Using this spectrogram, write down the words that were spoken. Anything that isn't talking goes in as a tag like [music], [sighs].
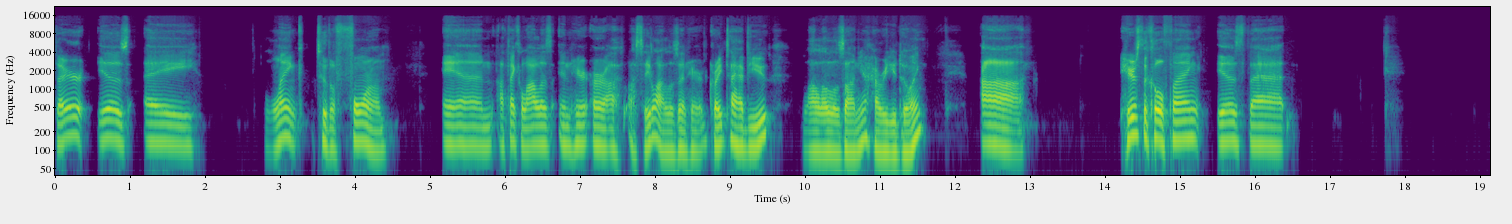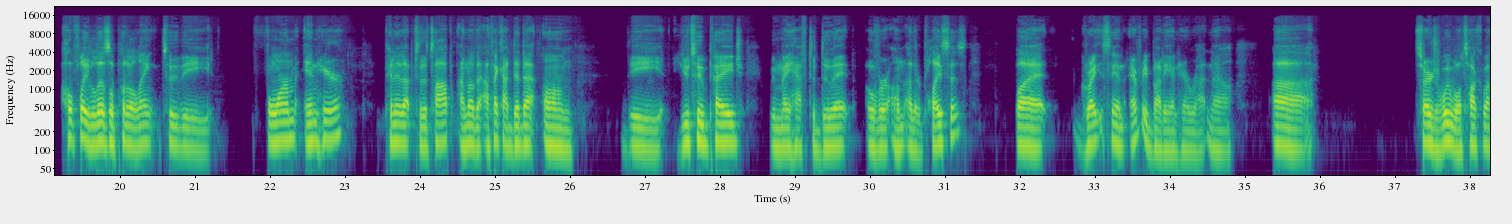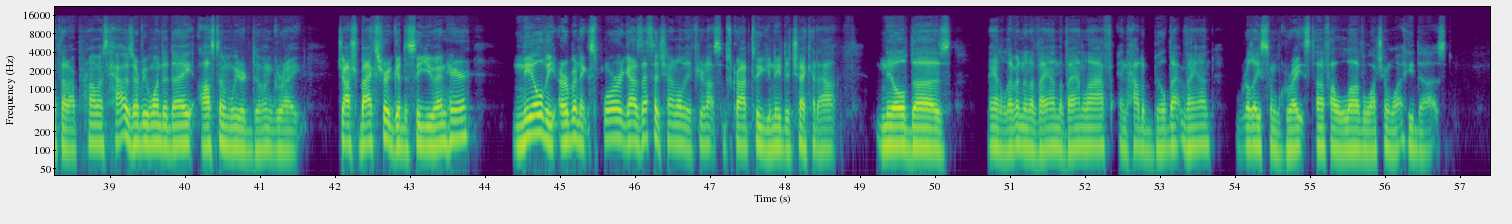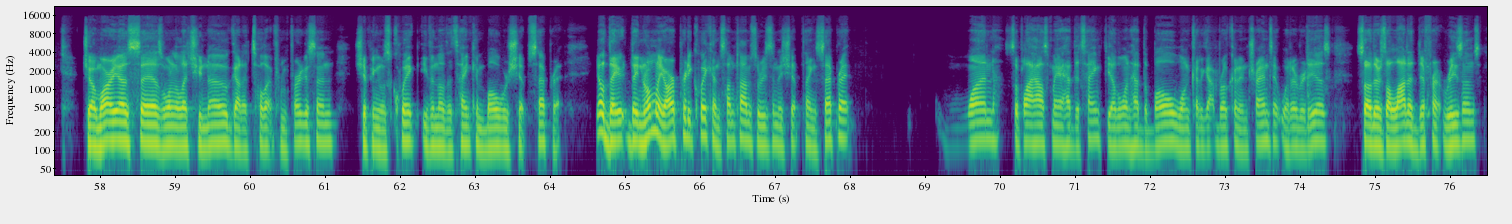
there is a link to the forum. And I think Lila's in here, or I, I see Lila's in here. Great to have you, Lila Lasagna. How are you doing? Uh, here's the cool thing is that hopefully Liz will put a link to the form in here, pin it up to the top. I know that I think I did that on the YouTube page. We may have to do it over on other places, but great seeing everybody in here right now. Uh, Serge, we will talk about that. I promise. How is everyone today? Austin, we are doing great. Josh Baxter, good to see you in here. Neil, the Urban Explorer, guys, that's a channel that if you're not subscribed to, you need to check it out. Neil does, man, living in a van, the van life, and how to build that van. Really, some great stuff. I love watching what he does. Joe Mario says, want to let you know, got a toilet from Ferguson. Shipping was quick, even though the tank and bowl were shipped separate. You know, they, they normally are pretty quick, and sometimes the reason they ship things separate one supply house may have had the tank, the other one had the bowl, one could have got broken in transit, whatever it is. So there's a lot of different reasons.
